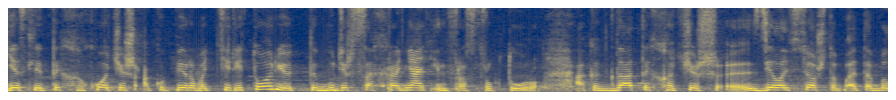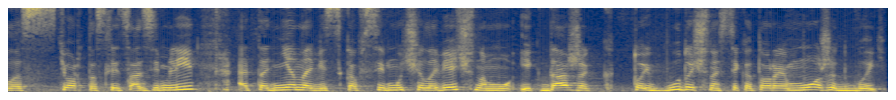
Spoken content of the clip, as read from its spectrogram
Если ты хочешь оккупировать территорию, ты будешь сохранять инфраструктуру. А когда ты хочешь э, сделать все, чтобы это было стерто с лица земли, это ненависть ко всему человечному и даже к той будущности, которая может быть.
